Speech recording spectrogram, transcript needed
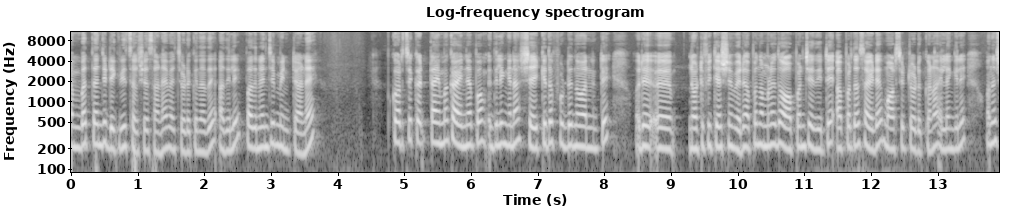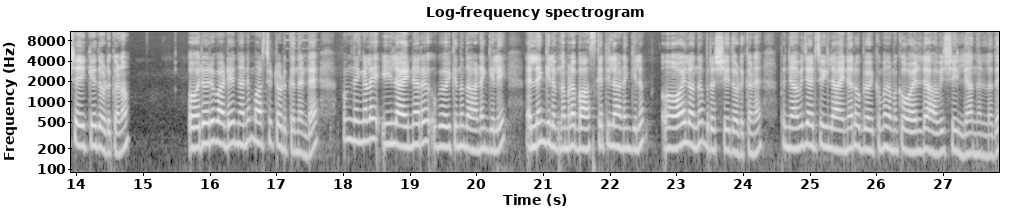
എൺപത്തഞ്ച് ഡിഗ്രി സെൽഷ്യസ് ആണ് വെച്ച് കൊടുക്കുന്നത് അതിൽ പതിനഞ്ച് മിനിറ്റ് ആണ്. കുറച്ച് ടൈം കഴിഞ്ഞപ്പം ഇതിലിങ്ങനെ ഷേക്ക് ചെയ്ത ഫുഡ് എന്ന് പറഞ്ഞിട്ട് ഒരു നോട്ടിഫിക്കേഷൻ വരും. അപ്പോൾ നമ്മളിത് ഓപ്പൺ ചെയ്തിട്ട് അപ്പുറത്തെ സൈഡ് മറിച്ചിട്ട് കൊടുക്കണം. അല്ലെങ്കിൽ ഒന്ന് ഷേക്ക് ചെയ്ത് കൊടുക്കണം. ഓരോരോ വടയും ഞാൻ മറിച്ചിട്ട് കൊടുക്കുന്നുണ്ട്. അപ്പം നിങ്ങൾ ഈ ലൈനർ ഉപയോഗിക്കുന്നതാണെങ്കിൽ അല്ലെങ്കിലും നമ്മളെ ബാസ്ക്കറ്റിലാണെങ്കിലും ഓയിലൊന്ന് ബ്രഷ് ചെയ്ത് കൊടുക്കണേ. അപ്പം ഞാൻ വിചാരിച്ചു ഈ ലൈനർ ഉപയോഗിക്കുമ്പോൾ നമുക്ക് ഓയിലിന്റെ ആവശ്യമില്ല എന്നുള്ളത്.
